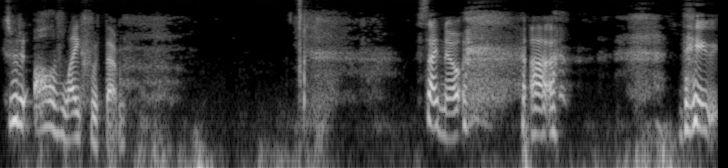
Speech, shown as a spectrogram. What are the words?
Because we did all of life with them. Side note, uh, they,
